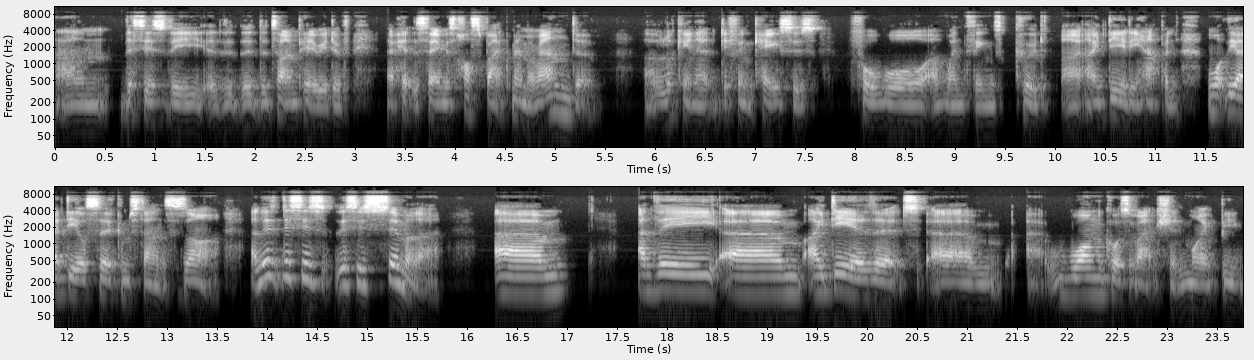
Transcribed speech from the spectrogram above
Um, this is the, the, the time period of Hitler's famous Hossbach memorandum, uh, looking at different cases for war and when things could uh, ideally happen, and what the ideal circumstances are. And this, this is this is similar. Um, and the um, idea that um, uh, one course of action might be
